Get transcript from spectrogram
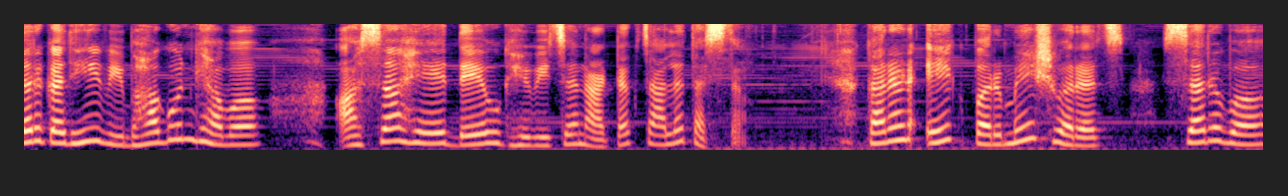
तर कधी विभागून घ्यावं असं हे देवघेवीचं नाटक चालत असतं. कारण एक परमेश्वरच सर्व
